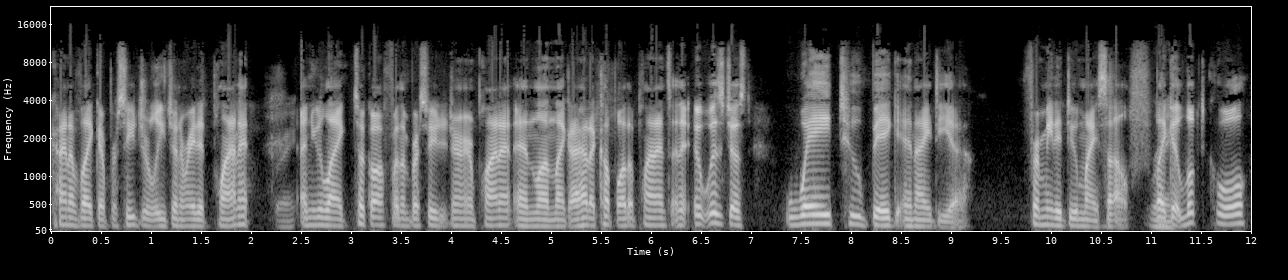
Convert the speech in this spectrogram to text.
kind of like a procedurally generated planet right. and you like took off from the procedurally generated planet and then like I had a couple other planets and it, it was just way too big an idea for me to do myself. Like it looked cool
